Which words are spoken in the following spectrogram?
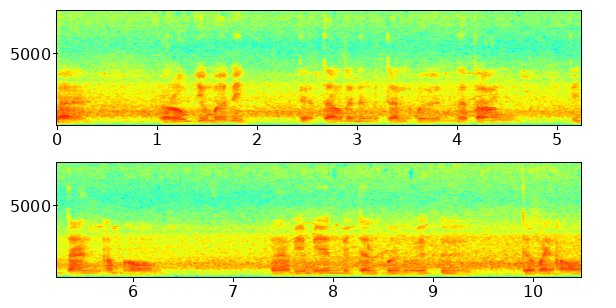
បាទរូបយើងមើលនេះតកតងទៅនឹងមេតិលល្បឿននៅត្រង់ទីតាំងអំអងបាទវាមានមេតិលល្បឿនវាគឺទៅវៃអង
